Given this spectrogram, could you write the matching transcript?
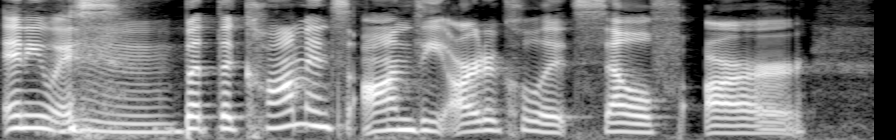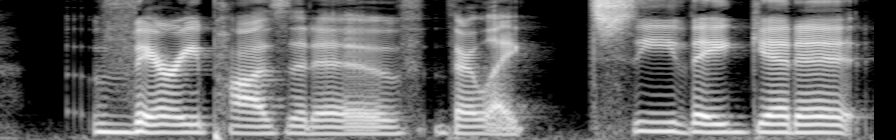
Anyways hmm. but the comments on the article itself are very positive. They're like see they get it.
